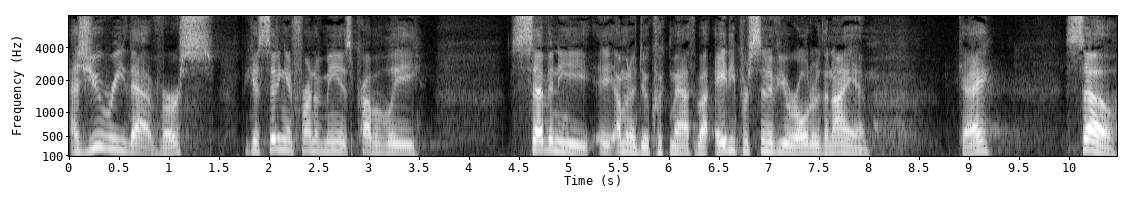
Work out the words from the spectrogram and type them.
As you read that verse, because sitting in front of me is probably 70, I'm going to do a quick math, about 80% of you are older than I am. Okay? So,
